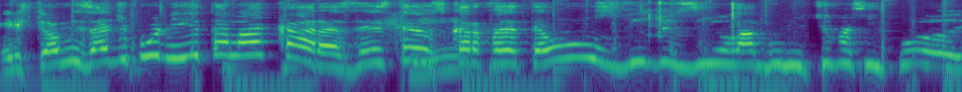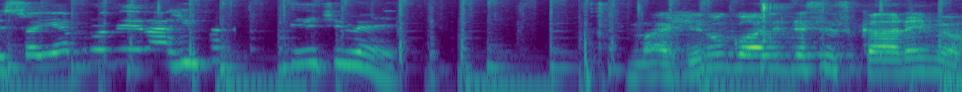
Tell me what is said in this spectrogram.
Eles têm uma amizade bonita lá, cara. Às vezes tem, os caras fazem até uns videozinhos lá bonitinhos, assim, pô, isso aí é broderagem pra cacete, velho. Imagina o gole desses caras, hein, meu?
